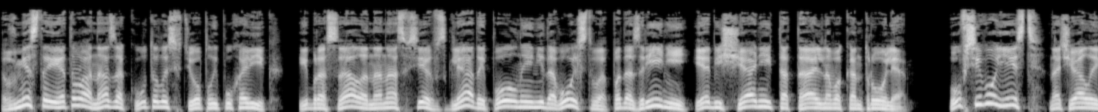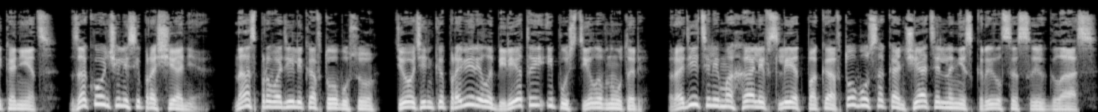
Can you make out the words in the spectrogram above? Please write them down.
Вместо этого она закуталась в теплый пуховик и бросала на нас всех взгляды, полные недовольства, подозрений и обещаний тотального контроля. У всего есть начало и конец. Закончились и прощания. Нас проводили к автобусу. Тетенька проверила билеты и пустила внутрь. Родители махали вслед, пока автобус окончательно не скрылся с их глаз.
